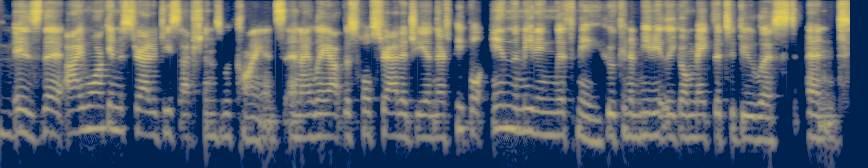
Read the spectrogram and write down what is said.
mm-hmm. is that I walk into strategy sessions with clients and I lay out this whole strategy, and there's people in the meeting with me who can immediately go make the to do list and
